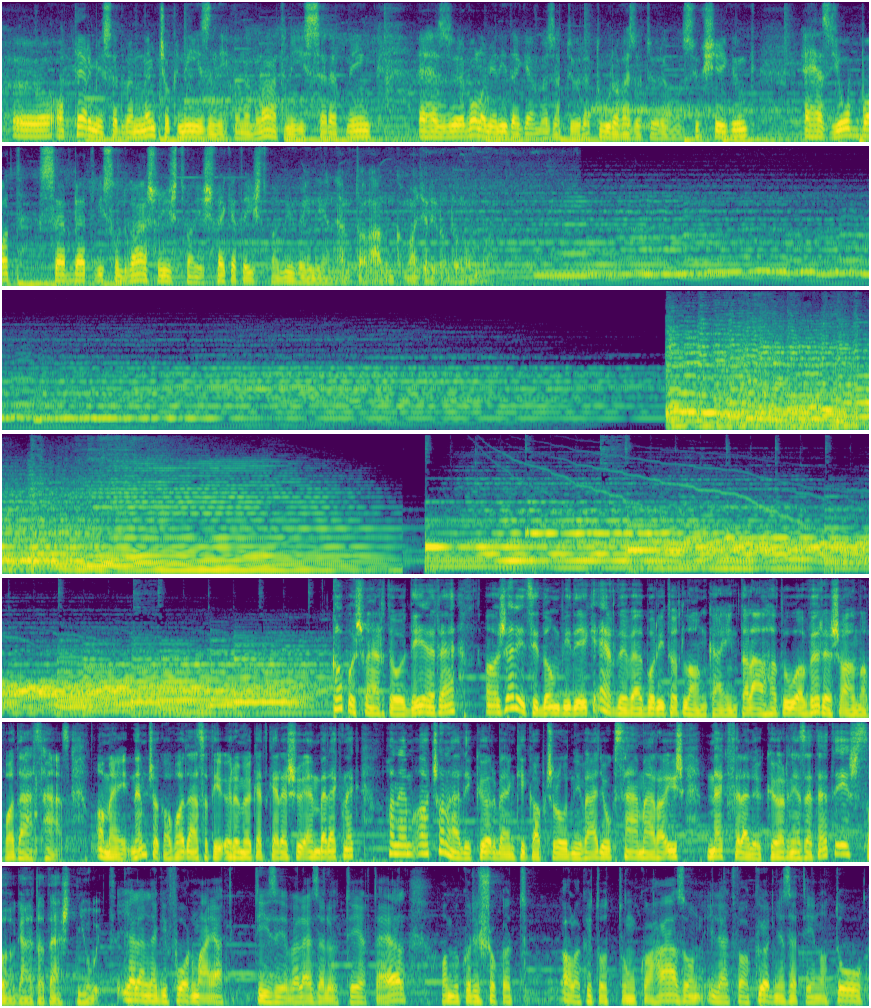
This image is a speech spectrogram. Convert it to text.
a természetben nem csak nézni, hanem látni is szeretnénk, ehhez valamilyen idegenvezetőre, túravezetőre van szükségünk, ehhez jobbat, szebbet viszont Vásony István és Fekete István műveinél nem találunk a magyar irodalomban. Kaposvártól délre a Zselici dombvidék erdővel borított lankáin található a Vörös Alma vadászház, amely nem csak a vadászati örömöket kereső embereknek, hanem a családi körben kikapcsolódni vágyók számára is megfelelő környezetet és szolgáltatást nyújt. Jelenlegi formáját tíz évvel ezelőtt érte el, amikor is sokat alakítottunk a házon, illetve a környezetén a tó,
